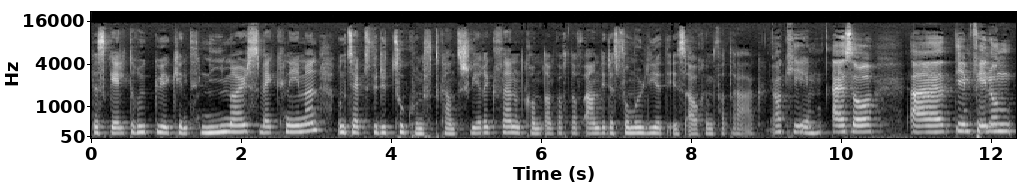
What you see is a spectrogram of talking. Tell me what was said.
das Geld rückwirkend niemals wegnehmen und selbst für die Zukunft kann es schwierig sein sein und kommt einfach darauf an, wie das formuliert ist, auch im Vertrag. Okay, also äh, die Empfehlung,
